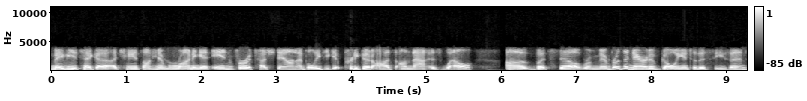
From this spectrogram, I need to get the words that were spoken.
Maybe you take a, a chance on him running it in for a touchdown. I believe you get pretty good odds on that as well. Uh, but still, remember the narrative going into this season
